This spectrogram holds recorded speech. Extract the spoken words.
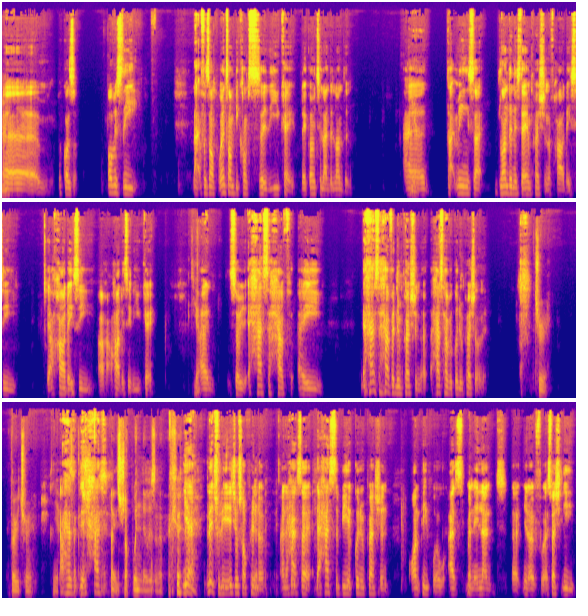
Mm. Um, because obviously, like for example, when somebody comes to the UK, they're going to land in London, and Yeah. that means that London is their impression of how they see, yeah, how they see, uh, how they see the UK. Yeah. and so it has to have a, it has to have an impression. It has to have a good impression on it. True. Very true. Yeah. It has, it's like, a it sh- has, like shop window, isn't it? yeah, literally, it's your shop window, and it has to there has to be a good impression on people as when they land. Uh, you know, for especially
